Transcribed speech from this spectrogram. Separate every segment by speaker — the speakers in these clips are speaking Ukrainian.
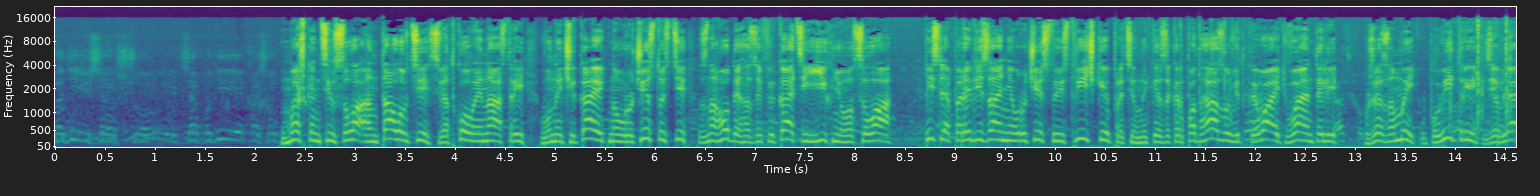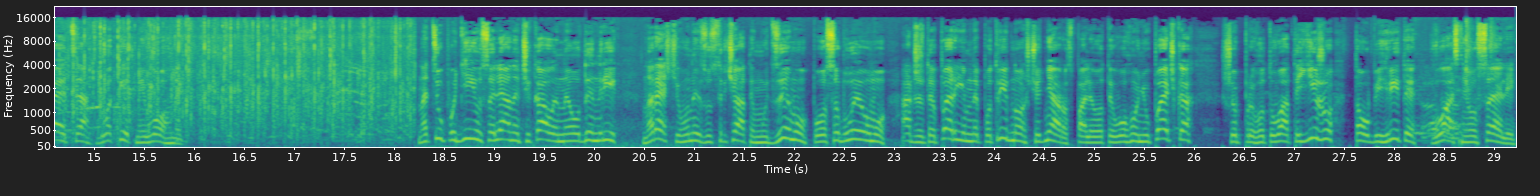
Speaker 1: надіюся, що ця подія якась
Speaker 2: У мешканців села Анталовці святковий настрій. Вони чекають на урочистості з нагоди газифікації їхнього села. Після перерізання урочистої стрічки працівники Закарпатгазу відкривають вентилі. Вже за мить у повітрі з'являється блакитний вогник. На цю подію селяни чекали не один рік. Нарешті вони зустрічатимуть зиму по-особливому, адже тепер їм не потрібно щодня розпалювати вогонь у печках, щоб приготувати їжу та обігріти власні оселі.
